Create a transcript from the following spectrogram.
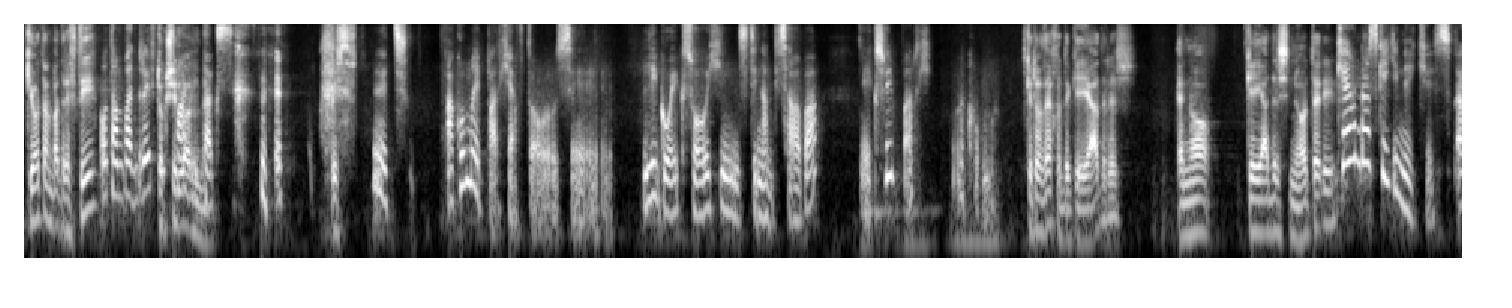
Και όταν παντρευτεί, Όταν παντρεύτηκε Το ξυλώνουνε. πάλι, εντάξει. απίστευτο. Έτσι. Ακόμα υπάρχει αυτό σε λίγο έξω, όχι στην Αντισάβα. Έξω υπάρχει ακόμα. Και το δέχονται και οι άντρες, ενώ και οι άντρες οι νεότεροι. Και άντρες και γυναίκες. Α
